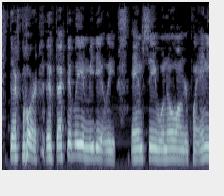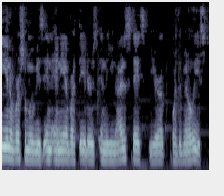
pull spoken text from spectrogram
Therefore, effectively, immediately, AMC will no longer play any Universal movies in any of our theaters in the United States, Europe, or the Middle East."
